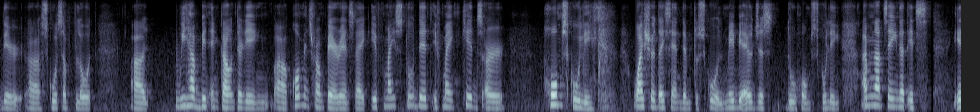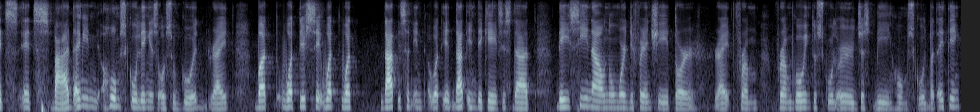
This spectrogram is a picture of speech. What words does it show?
their uh, schools afloat uh, we have been encountering uh, comments from parents like if my student if my kids are homeschooling why should I send them to school? Maybe I'll just do homeschooling. I'm not saying that it's it's it's bad. I mean, homeschooling is also good, right? But what they say, what what that is an in, what it that indicates is that they see now no more differentiator, right, from from going to school or just being homeschooled. But I think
